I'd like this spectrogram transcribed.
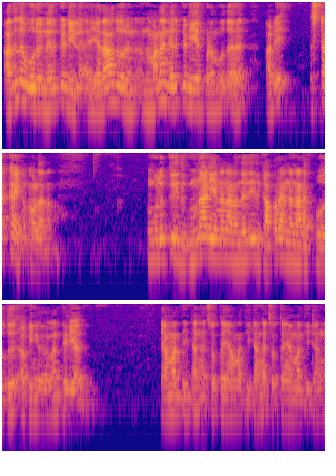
அதில் ஒரு நெருக்கடியில் ஏதாவது ஒரு மன நெருக்கடி ஏற்படும் போது அப்படியே ஸ்டக் ஆகிடும் அவ்வளோதான் உங்களுக்கு இதுக்கு முன்னாடி என்ன நடந்தது இதுக்கு அப்புறம் என்ன நடக்க போகுது அப்படிங்கிறதெல்லாம் தெரியாது. ஏமாற்றிட்டாங்க சொத்தை ஏமாற்றிட்டாங்க சொத்தை ஏமாற்றிட்டாங்க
